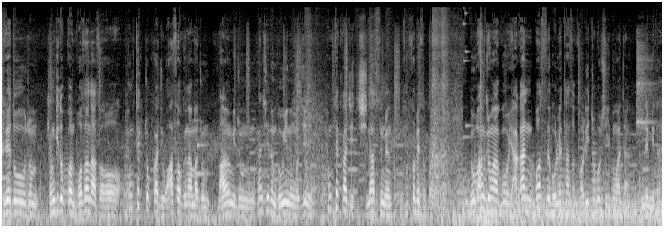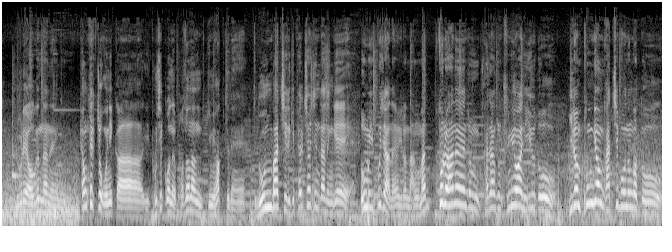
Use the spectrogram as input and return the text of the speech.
그래도 좀 경기도권 벗어나서 평택 쪽까지 와서 그나마 좀 마음이 좀 한시름 놓이는 거지 평택까지 지났으면 좀 섭섭했을 거예요 노방종하고 야간 버스 몰래 타서 거리 조금씩 이동하자. 안 됩니다. 룰에 어긋나는 행동. 평택 쪽 오니까 이 도시권을 벗어나는 느낌이 확 드네. 논밭이 이렇게 펼쳐진다는 게 너무 이쁘지 않아요? 이런 낭만? 투를 하는 좀 가장 좀 중요한 이유도 이런 풍경 같이 보는 것도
